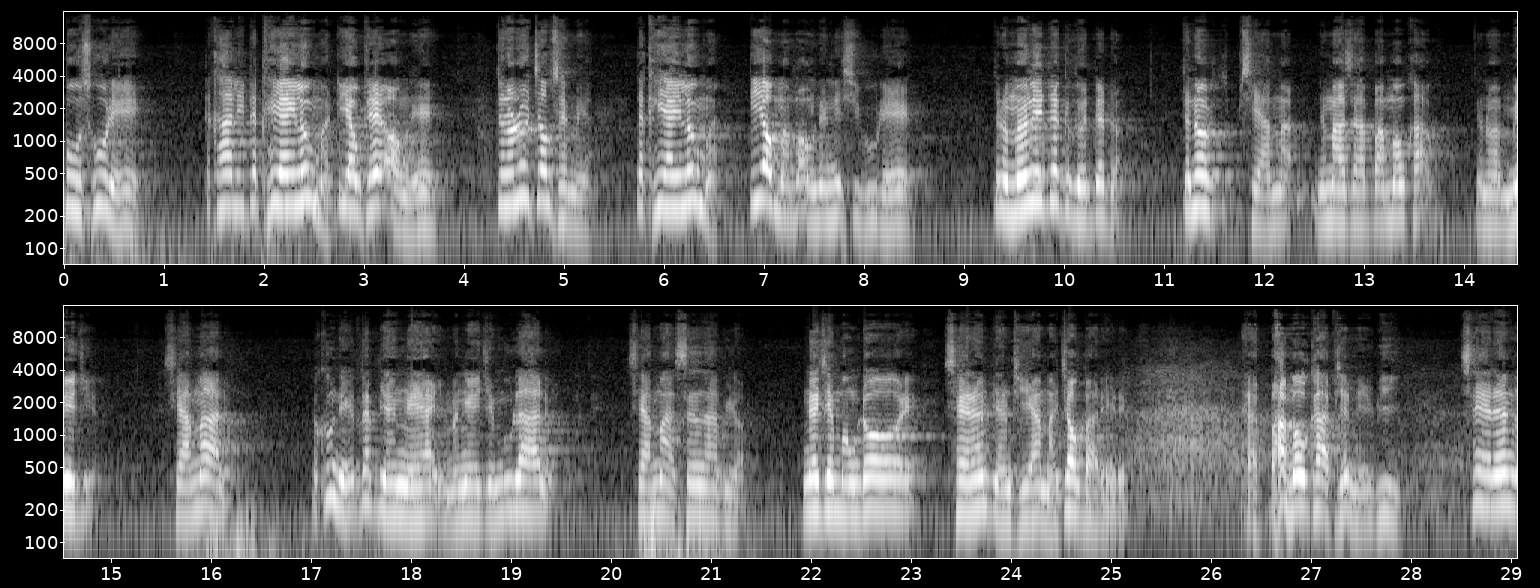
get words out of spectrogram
ပိုဆိုးတယ်တခါလေတစ်ခရိုင်လုံးမှာတယောက်တည်းအောင်တယ်ကျွန်တော်တို့ကြောက်စင်မေတခရိုင်လုံးမှာတယောက်မှမအောင်တဲ့နေ့ရှိဘူးတဲ့ ကျွန်တော်မန်းလေးတက်ကဆိုတက်တော့ကျွန်တော်ဆရာမမြမစာပါမောက်ခကိုကျွန်တော်မေးကြည့်ဆရာမလို့အခုနေအသက်ပြန်ငယ်ရရင်မငယ်ချင်ဘူးလားလို့ဆရာမစဉ်းစားပြီးတော့ငယ်ချင်မောင်တော့တဲ့ဆယ်ရန်ပြန်ဖြေရမှာကြောက်ပါတယ်တဲ့အဲပါမောက္ခဖြစ်နေပြီဆယ်ရန်က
